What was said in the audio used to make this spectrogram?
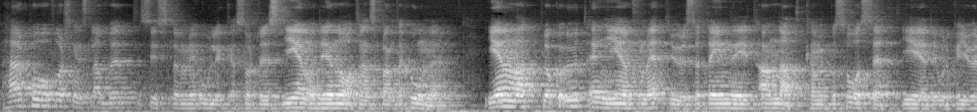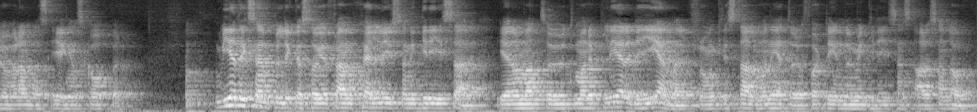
Här på forskningslabbet sysslar vi med olika sorters gen och DNA-transplantationer. Genom att plocka ut en gen från ett djur och sätta in den i ett annat kan vi på så sätt ge de olika djuren varandras egenskaper. Vi har till exempel lyckats ta fram självlysande grisar genom att ta ut manipulerade gener från kristallmaneter och fört in dem i grisens arvsanlag.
